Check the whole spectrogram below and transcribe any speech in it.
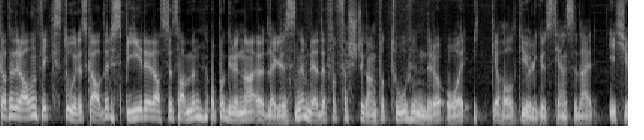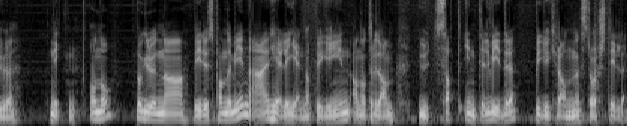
Katedralen fikk store skader, spiret raste sammen, og pga. ødeleggelsene ble det for første gang på 200 år ikke holdt julegudstjeneste der i 2019. Og nå, pga. viruspandemien, er hele gjenoppbyggingen av Notre-Dame utsatt inntil videre, byggekranene står stille.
